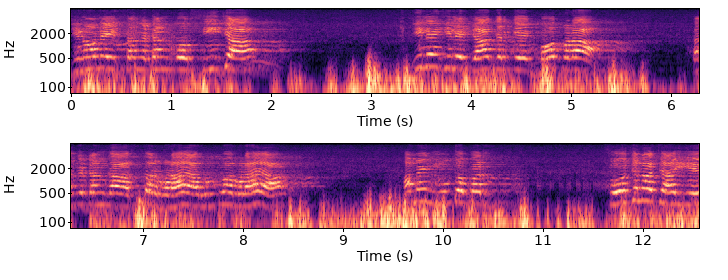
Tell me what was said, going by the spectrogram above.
जिन्होंने इस संगठन को सींचा ज़िले ज़िले जा करके एक बहुत बड़ा संगठन का स्तर बढ़ाया, रुतबा बढ़ाया, हमें इन मुद्दों पर सोचना चाहिए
